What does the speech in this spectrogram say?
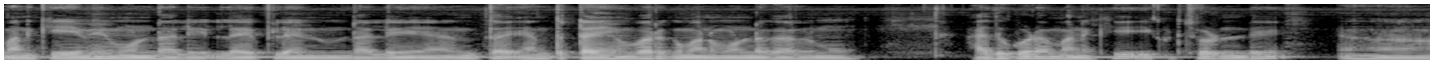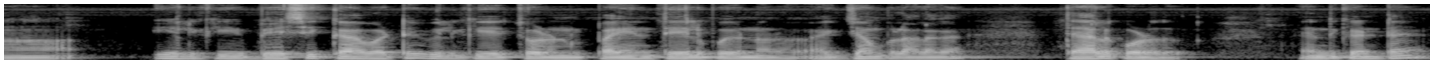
మనకి ఏమేమి ఉండాలి? లైఫ్ లైన్ ఉండాలి? ఎంత ఎంత టైం వరకు మనం ఉండగలము? అది కూడా మనకి ఇక్కడ చూడండి. వీళ్ళకి బేసిక్ కాబట్టి వీళ్ళకి చూడండి పైన తేలిపోయి ఉన్నారు. ఎగ్జాంపుల్ అలాగా తేలకూడదు. ఎందుకంటే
